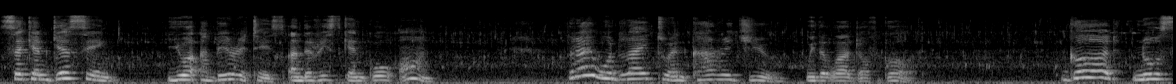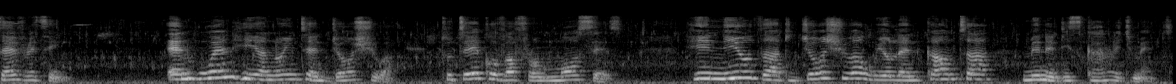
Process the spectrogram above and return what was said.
second guessing, your abilities, and the list can go on. But I would like to encourage you with the Word of God. God knows everything. And when He anointed Joshua to take over from Moses, He knew that Joshua will encounter many discouragement.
